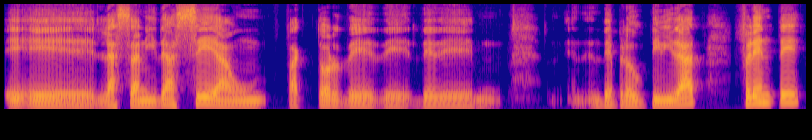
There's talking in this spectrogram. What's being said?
eh, la sanidad sea un factor de, de, de productividad frente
